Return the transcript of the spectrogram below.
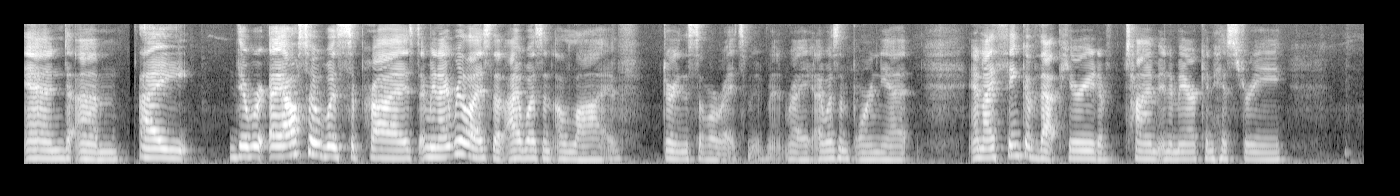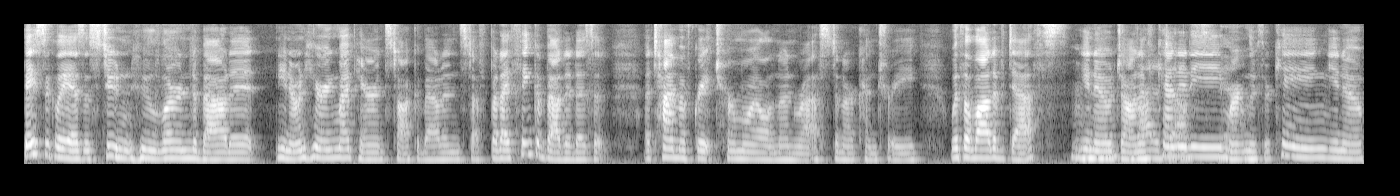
and um i there were i also was surprised i mean i realized that i wasn't alive during the civil rights movement right i wasn't born yet and i think of that period of time in american history basically as a student who learned about it you know and hearing my parents talk about it and stuff but i think about it as a, a time of great turmoil and unrest in our country with a lot of deaths you know Mhm. john f kennedy deaths, yeah. martin luther king you know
